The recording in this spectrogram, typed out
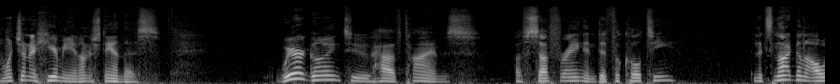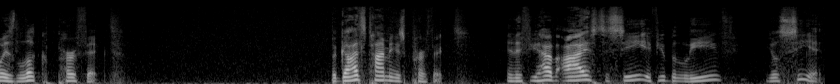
I want you to hear me and understand this. We're going to have times of suffering and difficulty, and it's not going to always look perfect. But God's timing is perfect. And if you have eyes to see, if you believe, you'll see it.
